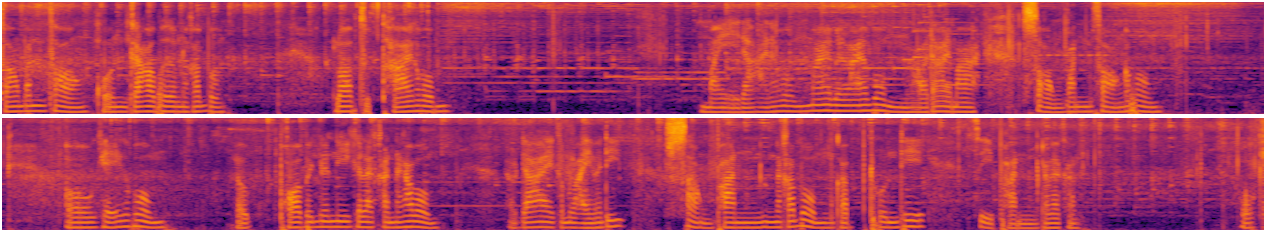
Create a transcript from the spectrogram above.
สองพันสองคูณเก้าเพิ่มนะครับผม รอบสุดท้ายครับผม ไม่ได้นะผมไม่เป็นไรครับผมเราได้มาสองพันสองครับผม โอเคครับผมแล้วพอเป็นเรื่องนี้กันละกันนะครับผม เราได้กำไรมาที่ 2,000 นะครับผมกับทุนที่ 4,000ก็แล้วกัน โอเค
